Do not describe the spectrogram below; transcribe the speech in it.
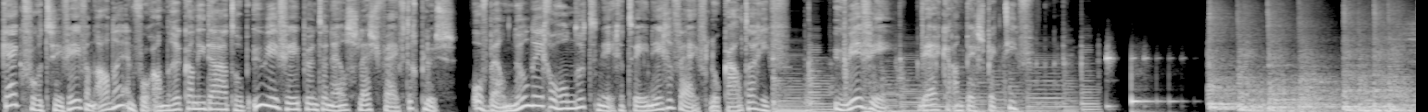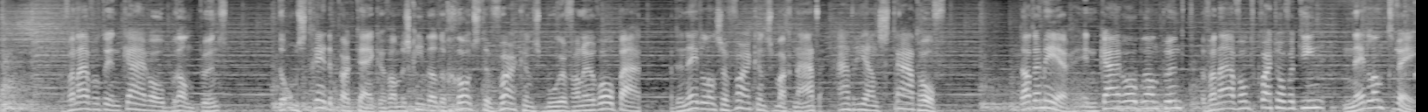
Kijk voor het cv van Anne en voor andere kandidaten op uwv.nl slash 50 plus. Of bel 0900 9295 lokaal tarief. UWV. Werken aan perspectief. Vanavond in Caro Brandpunt. De omstreden praktijken van misschien wel de grootste varkensboer van Europa. De Nederlandse varkensmagnaat Adriaan Straathof. Dat en meer in Caro Brandpunt. Vanavond kwart over tien, Nederland 2.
